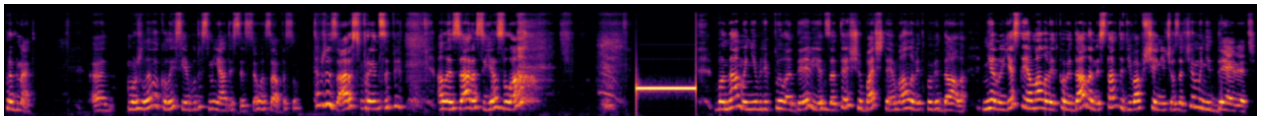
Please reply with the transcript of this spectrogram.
предмет. Е, можливо, колись я буду сміятися з цього запису. Та вже зараз, в принципі. Але зараз я зла. Вона мені вліпила 9 за те, що, бачите, я мало відповідала. Ні, ну якщо я мало відповідала, не став тоді взагалі нічого. Зачем мені 9?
